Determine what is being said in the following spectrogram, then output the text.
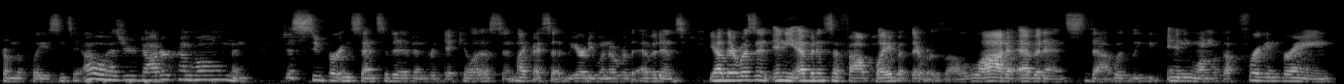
from the police and say, "Oh, has your daughter come home?" and just super insensitive and ridiculous. And like I said, we already went over the evidence. Yeah, there wasn't any evidence of foul play, but there was a lot of evidence that would lead anyone with a friggin' brain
